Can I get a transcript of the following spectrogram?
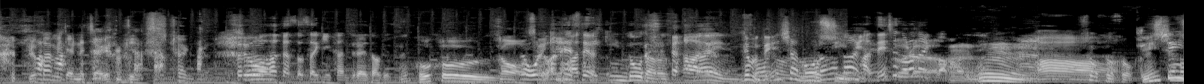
ルパンみたいになっちゃうよっていう。なんか、それを博士は最近感じられたわけですね。ほほー。ああ、俺はね、あ最近どうだろう？ないんでも電車乗らない。あ電車乗らないかうんうん。ああ。そうそうそう。電車の自転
